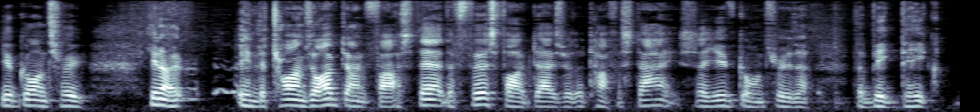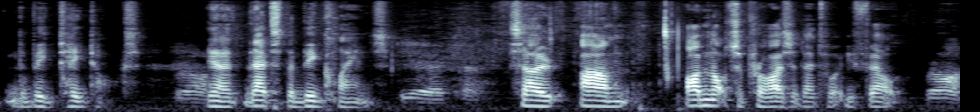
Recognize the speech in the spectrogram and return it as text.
you've gone through you know in the times i've done fast there the first five days were the toughest days so you've gone through the, the big de- the big detox Right. you know that's the big cleanse Yeah. Okay. so um, i'm not surprised that that's what you felt Right.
